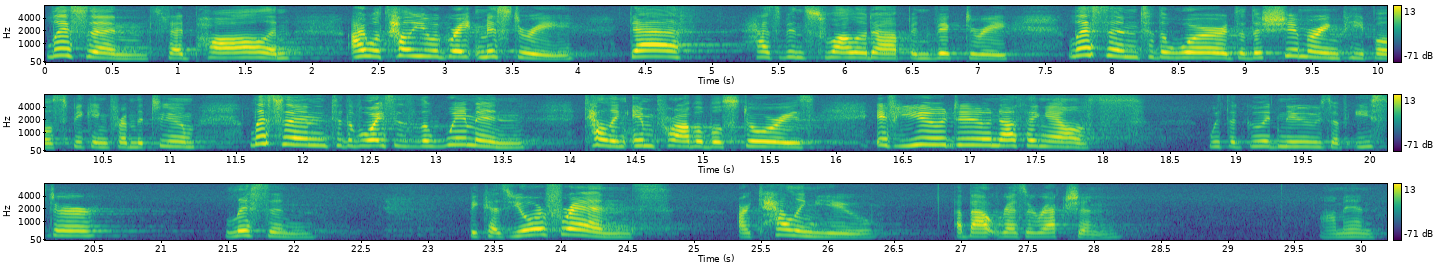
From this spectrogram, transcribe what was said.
Listen, said Paul, and I will tell you a great mystery. Death has been swallowed up in victory. Listen to the words of the shimmering people speaking from the tomb. Listen to the voices of the women telling improbable stories. If you do nothing else, with the good news of Easter, listen, because your friends are telling you about resurrection. Amen.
